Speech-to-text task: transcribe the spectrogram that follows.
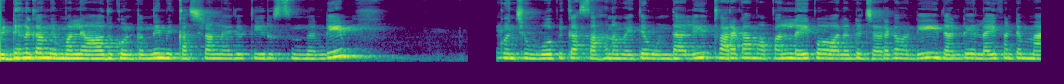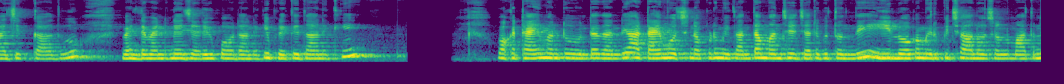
బిడ్డలుగా మిమ్మల్ని ఆదుకుంటుంది మీ కష్టాలను అయితే తీరుస్తుందండి. కొంచెం ఓపిక సహనం అయితే ఉండాలి. త్వరగా మా పనులు అయిపోవాలంటే జరగవండి. ఇదంటే లైఫ్ అంటే మ్యాజిక్ కాదు. వెంట వెంటనే జరిగిపోవడానికి ప్రతిదానికి ఒక టైం అంటూ ఉంటుందండి. ఆ టైం వచ్చినప్పుడు మీకు అంతా మంచి జరుగుతుంది. ఈ లోకం ఇరిపించే ఆలోచనలు మాత్రం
